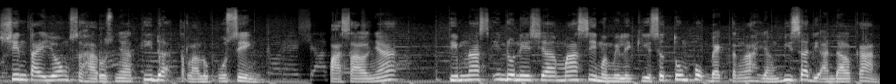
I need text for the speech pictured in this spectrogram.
Shin Tae-yong seharusnya tidak terlalu pusing. Pasalnya, timnas Indonesia masih memiliki setumpuk back tengah yang bisa diandalkan,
